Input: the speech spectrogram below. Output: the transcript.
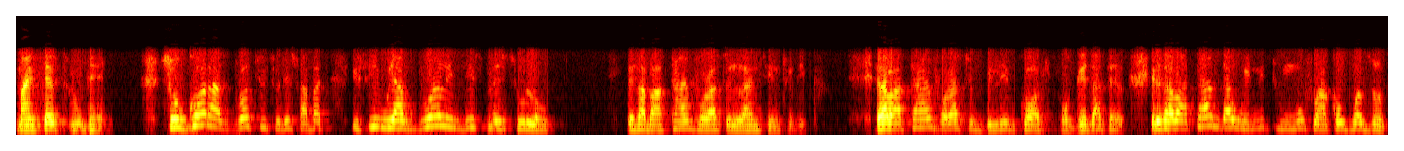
myself through them. So God has brought you to this but you see, we have dwelled in this place too long. It's about time for us to launch into deep. It's about time for us to believe God for greater things. It is about time that we need to move from our comfort zone.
